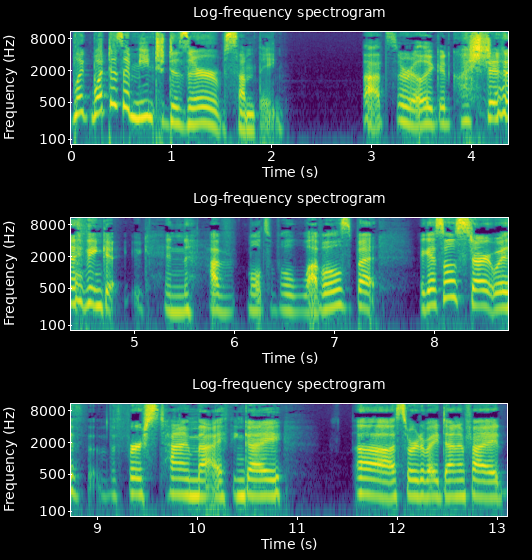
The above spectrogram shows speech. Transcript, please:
Like, what does it mean to deserve something? That's a really good question. I think it can have multiple levels, but I guess I'll start with the first time that I think I uh, sort of identified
